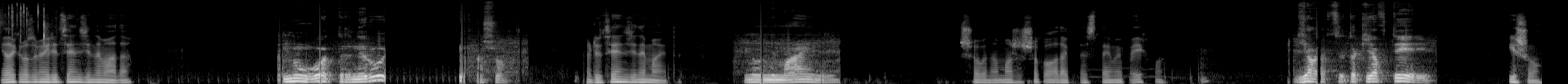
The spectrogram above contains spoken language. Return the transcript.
Я так розумію, ліцензії нема, да? Ну от, тренирую. А що? Ліцензії не маєте. Ну немає, ні. Що ви нам може шоколадок дасте і ми поїхали? Як це? Так я в тері. І що?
